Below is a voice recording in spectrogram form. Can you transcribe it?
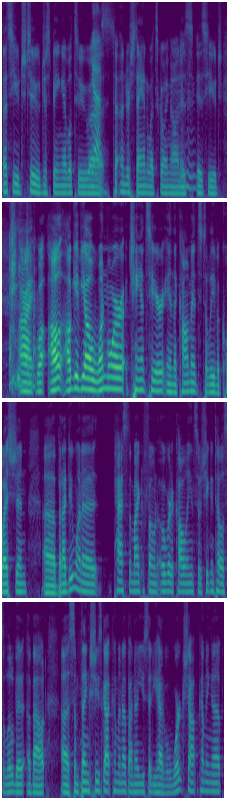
That's huge too. Just being able to uh, Yes. to understand what's going on is Mhm. is huge. All right. Well, I'll I'll give y'all one more chance here in the comments to leave a question, uh, but I do want to pass the microphone over to Colleen so she can tell us a little bit about uh, some things she's got coming up. I know you said you have a workshop coming up.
